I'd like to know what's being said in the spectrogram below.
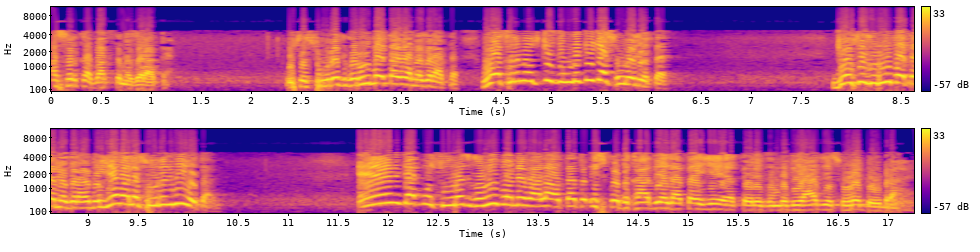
اثر کا وقت نظر آتا ہے۔ اسے سورج غروب ہوتا ہوا نظر آتا ہے۔ وہ اصل میں اس کی زندگی کا سورج ہوتا ہے۔ جو اسے غروب ہوتا نظر آئے یہ والا سورج نہیں ہوتا۔ این جب وہ سورج غروب ہونے والا ہوتا ہے، تو اس کو دکھا دیا جاتا ہے، یہ ہے تیری زندگی، آج یہ سورج ڈوب رہا ہے۔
